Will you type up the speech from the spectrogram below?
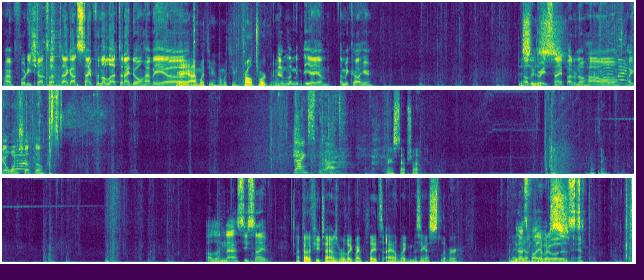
I have 40 shots left. I got sniped from the left, and I don't have a. Uh, yeah, yeah, I'm with you. I'm with you. Crawl toward. let me, yeah, yeah. Let me crawl here. This That was a great snipe. I don't know how I got one shot though. Thanks for that. Taking a snapshot. Nothing. That was a nasty snipe. I've had a few times where like my plates, I am like missing a sliver. And I That's don't probably what it was. Yeah.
